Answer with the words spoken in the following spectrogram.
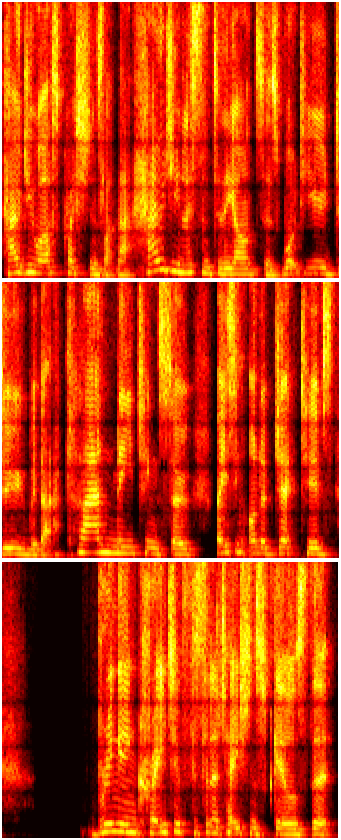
how do you ask questions like that? How do you listen to the answers? What do you do with that? Plan meetings. So basing on objectives bringing creative facilitation skills that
